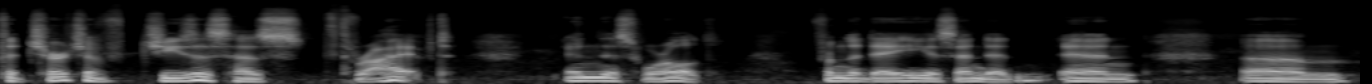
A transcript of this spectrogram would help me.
the church of jesus has thrived in this world from the day he ascended and um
